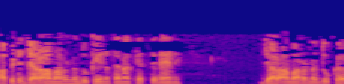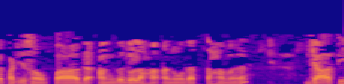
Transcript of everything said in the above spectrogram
අපිට ජරා මරණ දුකේන තැනක් ඇත්තේ නැහනේ. ජරා මරණ දුක පටිච්චසමුප්පාද අංග 12 අනුව ගත්තාම ජාති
